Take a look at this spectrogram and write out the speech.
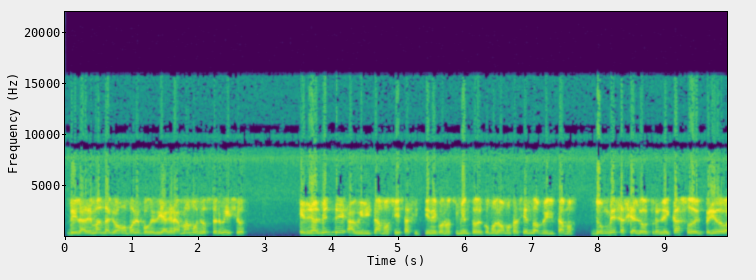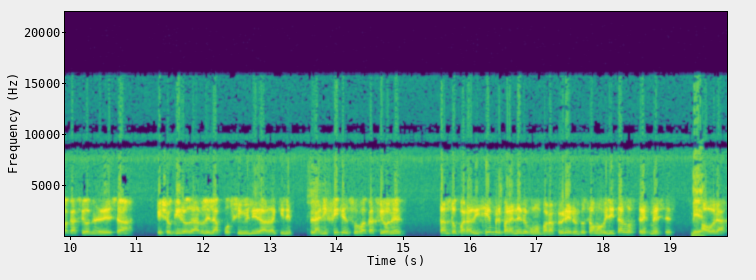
de la demanda que vamos a poner porque diagramamos los servicios. Generalmente habilitamos, y esa si tiene conocimiento de cómo lo vamos haciendo, habilitamos de un mes hacia el otro. En el caso del periodo de vacaciones de ella, que yo quiero darle la posibilidad a quienes planifiquen sus vacaciones, tanto para diciembre, para enero como para febrero. Entonces vamos a habilitar los tres meses. Ahora,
